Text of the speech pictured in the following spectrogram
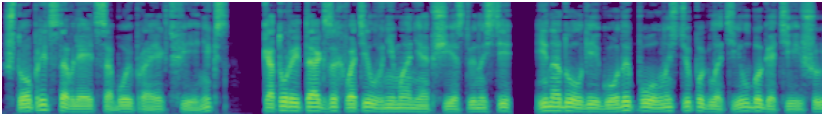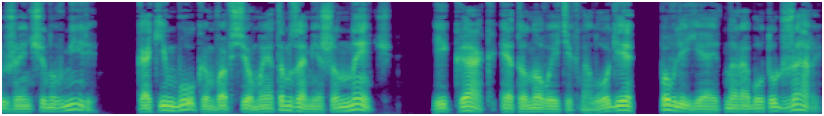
Что представляет собой проект «Феникс», который так захватил внимание общественности и на долгие годы полностью поглотил богатейшую женщину в мире? Каким боком во всем этом замешан Нэтч? И как эта новая технология повлияет на работу Джары?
